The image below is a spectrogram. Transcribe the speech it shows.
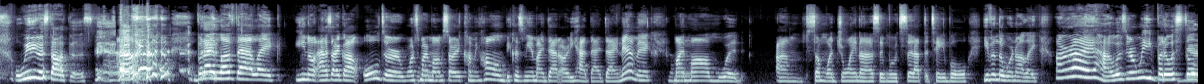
we need to stop this." Uh, but I love that, like you know, as I got older, once my Mhm. mom started coming home, because me and my dad already had that dynamic, my Mhm. mom would um somewhat join us and we would sit at the table even though we're not like all right how was your week but it was still Yeah.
